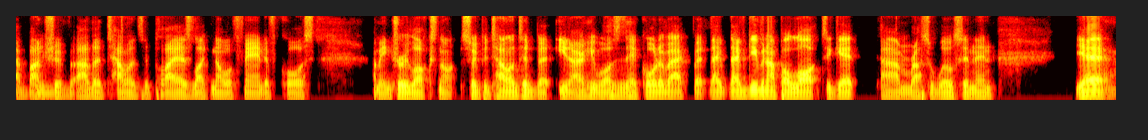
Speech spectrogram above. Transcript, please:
a bunch mm. of other talented players like Noah Fant, of course. I mean, Drew Lock's not super talented, but you know he was their quarterback. But they, they've given up a lot to get um, Russell Wilson, and yeah,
